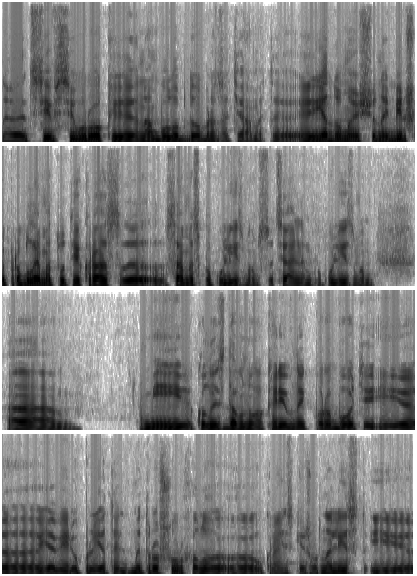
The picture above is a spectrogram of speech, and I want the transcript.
Е, Ці всі уроки нам було б добре затямити. Я думаю, що найбільша проблема тут якраз е, саме з популізмом, з соціальним популізмом. Е, Мій колись давно керівник по роботі, і е, я вірю, приятель Дмитро Шурхало, український журналіст і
